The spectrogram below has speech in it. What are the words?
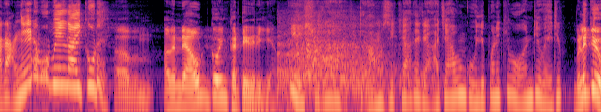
അത് അങ്ങയുടെ മൊബൈൽ അതിന്റെ ഔട്ട് ഗോയിങ് കട്ട് ചെയ്തിരിക്കുകയാണ്. ഈശ്വര താമസിക്കാതെ രാജാവും കൂലിപ്പണിക്ക് പോകേണ്ടി വരും. വിളിക്കൂ.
